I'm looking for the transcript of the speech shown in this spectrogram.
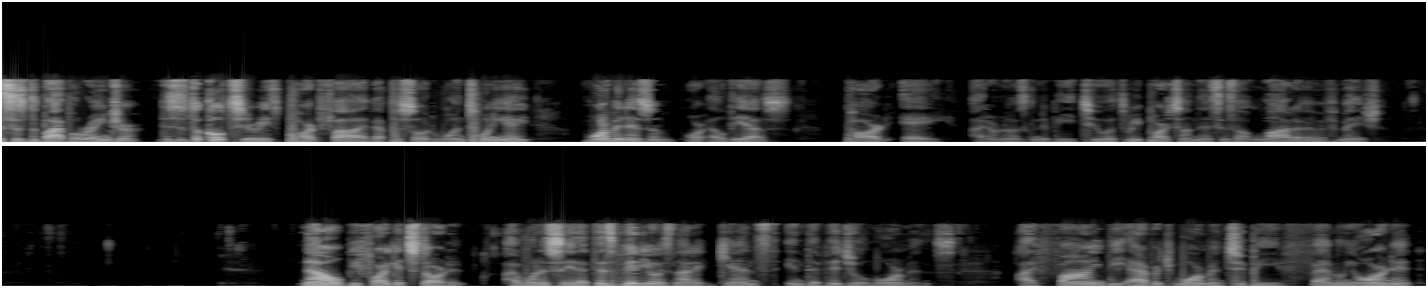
This is the Bible Ranger. This is the Cult Series, Part 5, Episode 128, Mormonism, or LDS, Part A. I don't know, it's going to be two or three parts on this. There's a lot of information. Now, before I get started, I want to say that this video is not against individual Mormons. I find the average Mormon to be family-oriented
